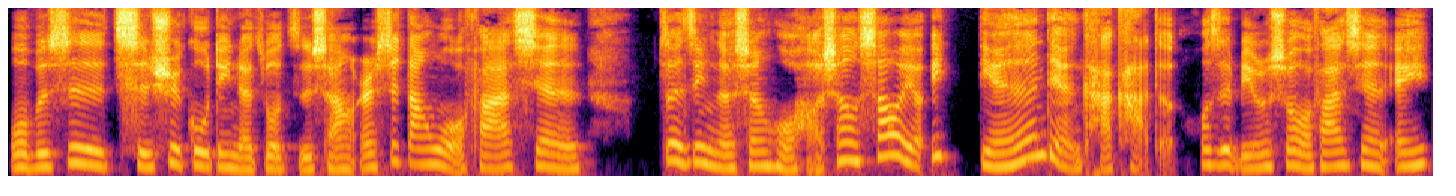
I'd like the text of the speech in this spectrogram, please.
我不是持续固定的做智商，而是当我发现最近的生活好像稍微有一点点卡卡的，或是比如说我发现，诶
